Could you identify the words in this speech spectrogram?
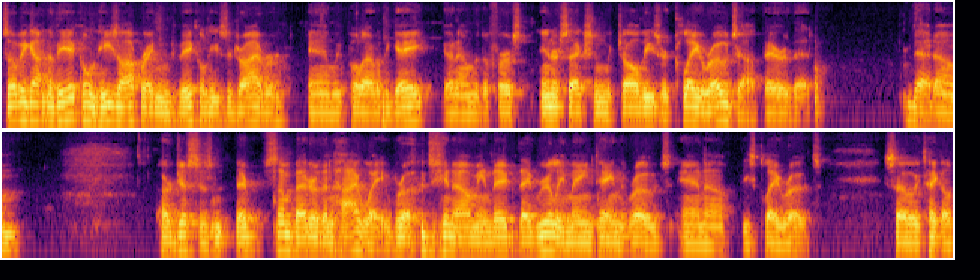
so we got in the vehicle and he's operating the vehicle. He's the driver. And we pull out of the gate, go down to the first intersection, which all these are clay roads out there that, that, um, are just as they're some better than highway roads. You know, I mean, they, they really maintain the roads and, uh, these clay roads. So we take a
